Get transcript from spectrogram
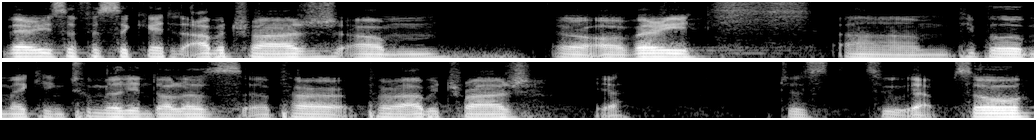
very sophisticated arbitrage, um, or, or, very um, people making two million dollars uh, per per arbitrage. Yeah, just to yeah. So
